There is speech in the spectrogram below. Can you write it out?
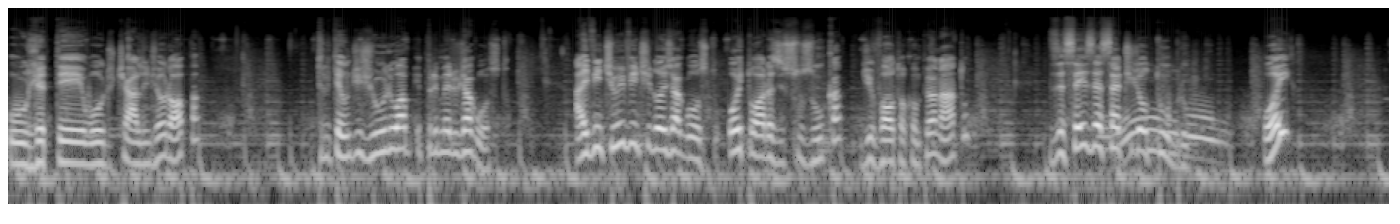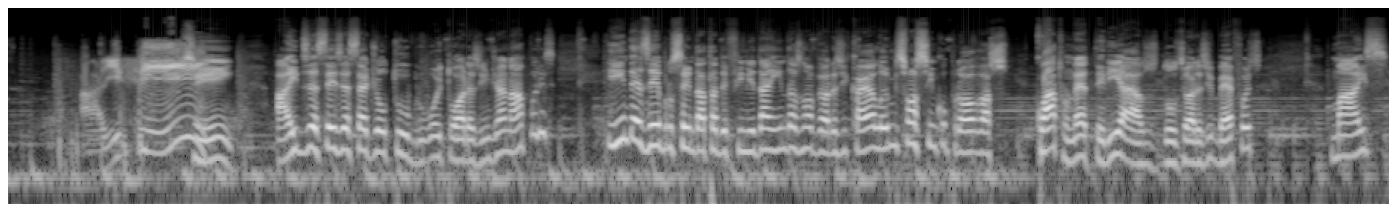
o, o GT World Challenge Europa. 31 de julho a 1 de agosto. Aí 21 e 22 de agosto, 8 horas de Suzuka, de volta ao campeonato. 16 e 17 de outubro. Oi? Aí sim! Sim. Aí 16 e 17 de outubro, 8 horas de Indianápolis. E em dezembro, sem data definida ainda, às 9 horas de Kyalami, são as 5 provas. 4, né? Teria as 12 horas de Bathurst. Mas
